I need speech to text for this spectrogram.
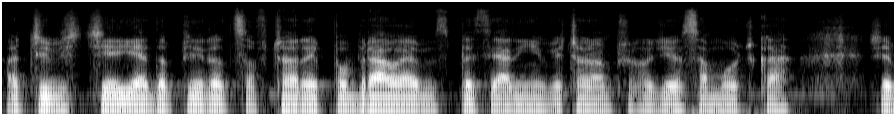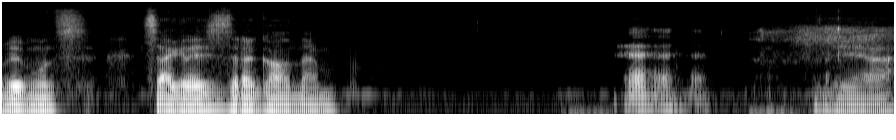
Oczywiście ja dopiero co wczoraj pobrałem, specjalnie wieczorem przychodziłem samouczka, żeby móc zagrać z Dragonem. Nie.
